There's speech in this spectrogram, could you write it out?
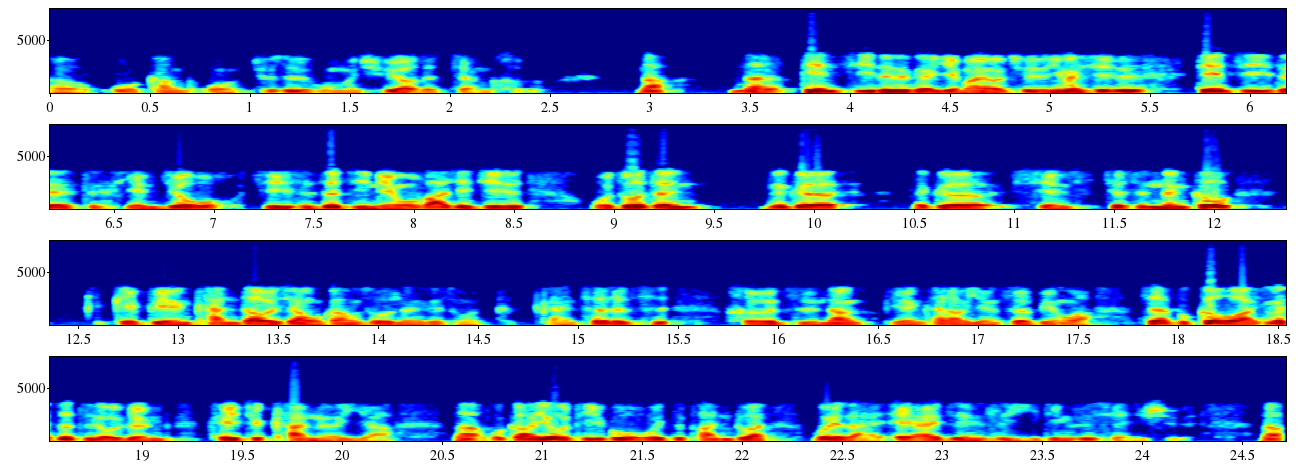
呃，我刚我就是我们需要的整合。那那电机的这个也蛮有趣的，因为其实电机的研究，我也是这几年我发现，其实我做成那个那个显，就是能够给别人看到，像我刚刚说的那个什么感测的是盒子，让别人看到颜色变化，这还不够啊，因为这只有人可以去看而已啊。那我刚刚又有提过，我一直判断未来 AI 这件事一定是显学。那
